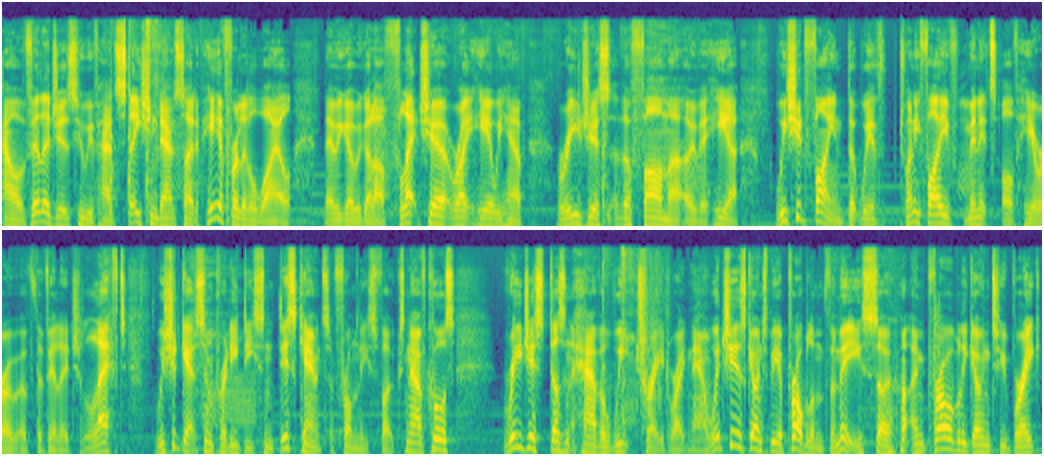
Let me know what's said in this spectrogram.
our villagers who we've had stationed outside of here for a little while, there we go. We got our Fletcher right here. We have Regis the farmer over here. We should find that with 25 minutes of Hero of the Village left, we should get some pretty decent discounts from these folks. Now, of course, Regis doesn't have a wheat trade right now, which is going to be a problem for me, so I'm probably going to break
